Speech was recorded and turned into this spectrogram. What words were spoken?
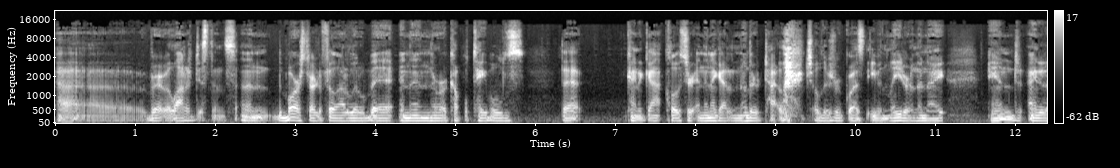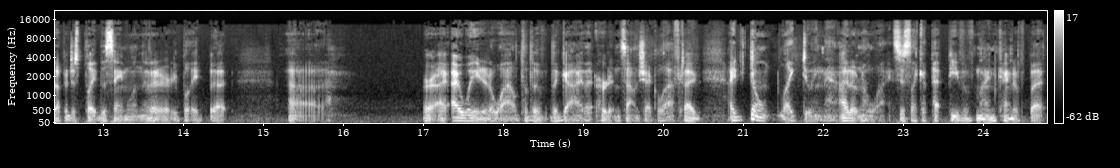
uh, very a lot of distance. And then the bar started to fill out a little bit, and then there were a couple tables that kind of got closer, and then I got another Tyler Childers request even later in the night, and I ended up and just played the same one that I'd already played, but. Uh, or I, I, waited a while till the, the guy that heard it in soundcheck left. I I don't like doing that. I don't know why. It's just like a pet peeve of mine, kind of. But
